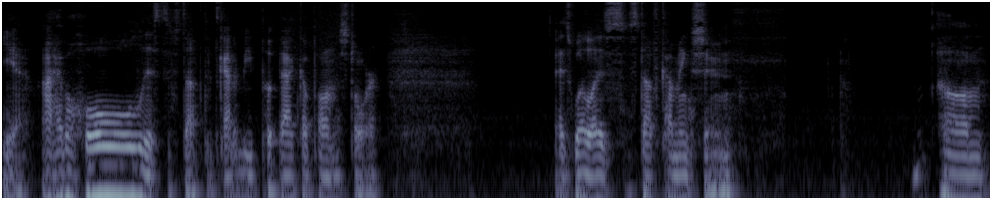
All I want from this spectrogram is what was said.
Yeah, I have a whole list of stuff that's got to be put back up on the store. As well as stuff coming soon. Um,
